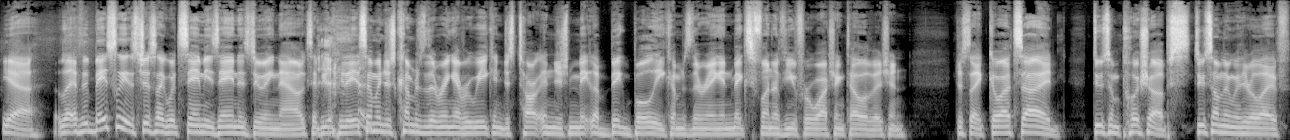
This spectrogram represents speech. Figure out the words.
Yeah, basically, it's just like what Sami Zayn is doing now, except they, someone just comes to the ring every week and just talk and just make a big bully comes to the ring and makes fun of you for watching television. Just like go outside, do some push-ups, do something with your life.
